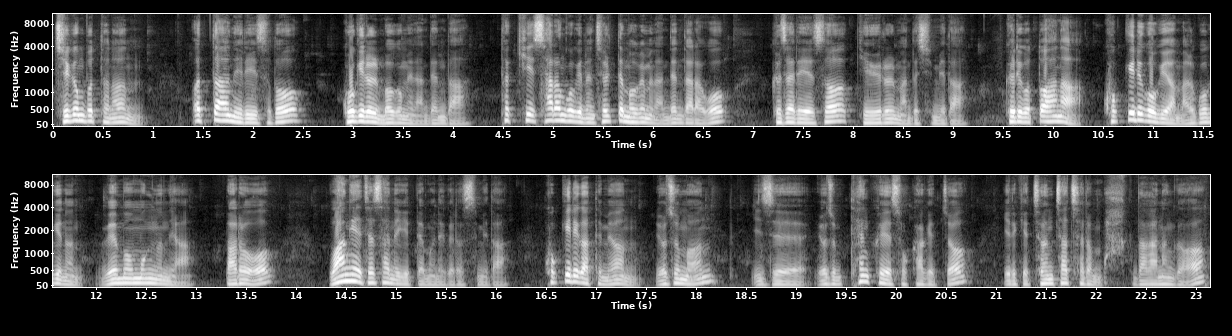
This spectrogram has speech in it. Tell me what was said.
지금부터는 어떠한 일이 있어도 고기를 먹으면 안 된다. 특히 사람 고기는 절대 먹으면 안 된다라고 그 자리에서 계율을 만드십니다. 그리고 또 하나 코끼리 고기와 말고기는 왜 못 먹느냐? 바로 왕의 재산이기 때문에 그렇습니다. 코끼리 같으면 요즘은 이제 요즘 탱크에 속하겠죠. 이렇게 전차처럼 막 나가는 거.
